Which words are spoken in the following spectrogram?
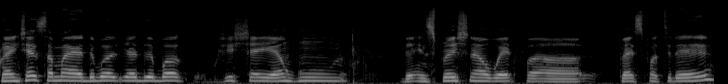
Some of the book, she share the inspirational word for uh, verse for today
